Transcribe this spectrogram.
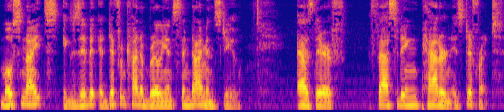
Moissanites exhibit a different kind of brilliance than diamonds do. as their faceting pattern is different.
